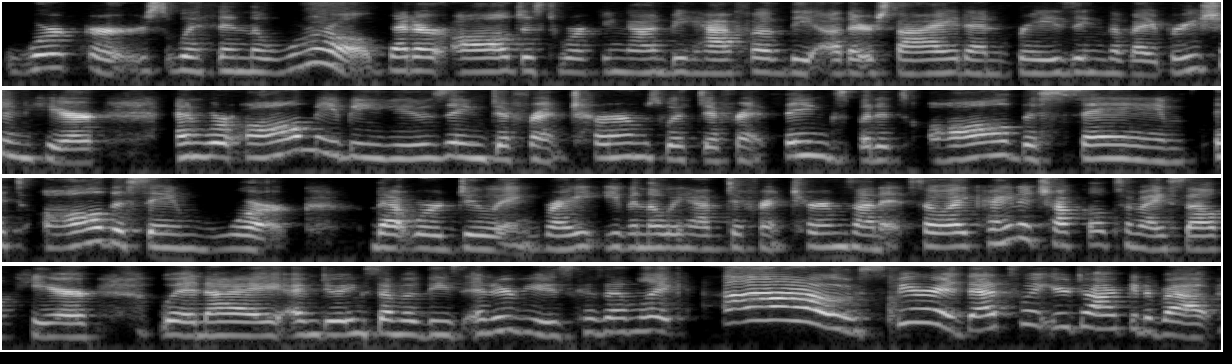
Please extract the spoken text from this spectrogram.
workers within the world that are all just working on behalf of the other side and raising the vibration here. And we're all maybe using different terms with different things, but it's all the same. It's all the same work that we're doing, right? Even though we have different terms on it. So I kind of chuckle to myself here when I am doing some of these interviews because I'm like, oh, spirit, that's what you're talking about.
